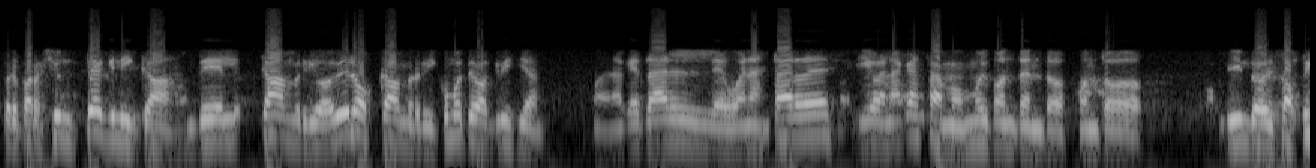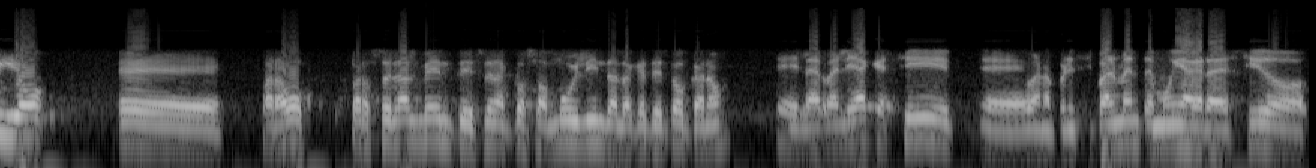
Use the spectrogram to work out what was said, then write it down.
preparación técnica del Cambrio, de los Camry. ¿Cómo te va, Cristian? Bueno, ¿qué tal? Buenas tardes. Y bueno, acá estamos muy contentos con todo. Lindo desafío. Eh, para vos personalmente es una cosa muy linda la que te toca, ¿no? Sí, la realidad que sí. Eh, bueno, principalmente muy agradecido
